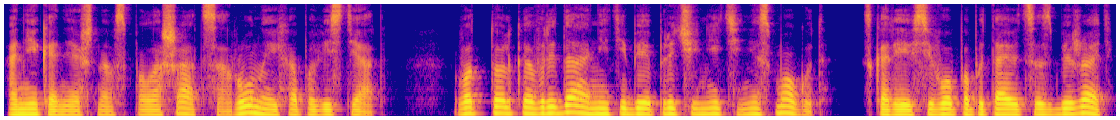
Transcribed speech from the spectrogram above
Они, конечно, всполошатся, руны их оповестят. Вот только вреда они тебе причинить не смогут. Скорее всего, попытаются сбежать.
